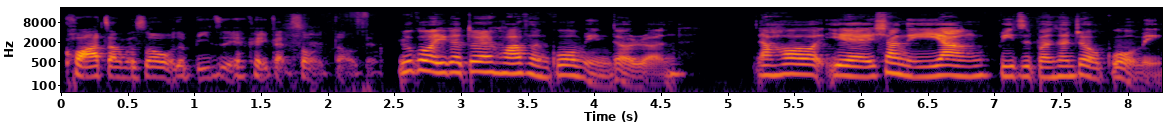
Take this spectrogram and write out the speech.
夸张的时候，我的鼻子也可以感受得到。这样，如果一个对花粉过敏的人，然后也像你一样鼻子本身就有过敏，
